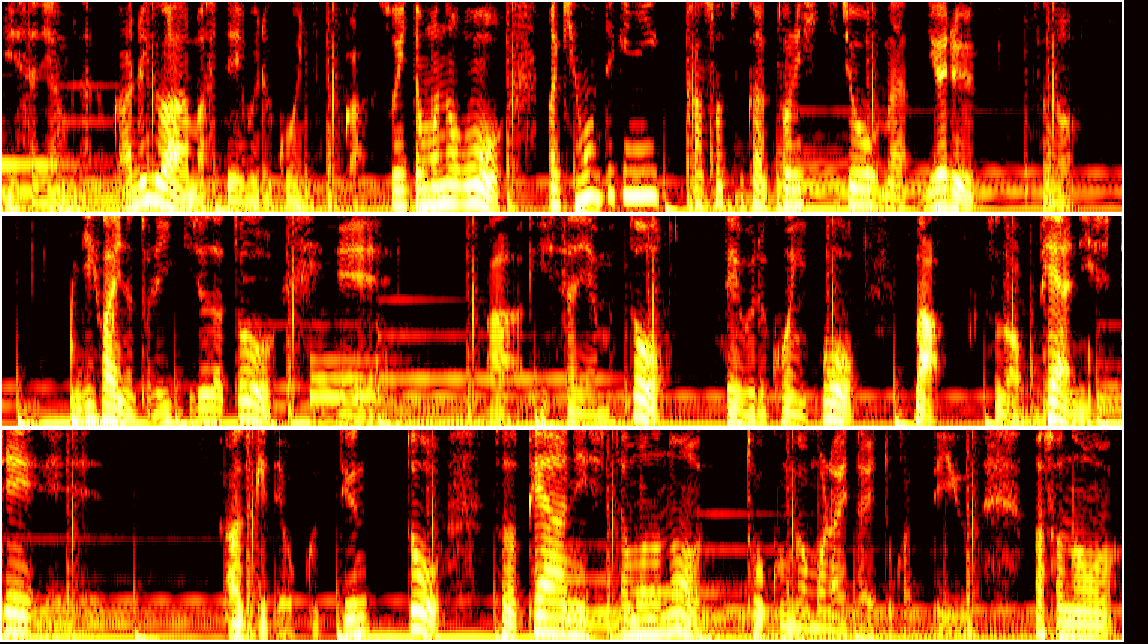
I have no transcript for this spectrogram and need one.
イーサリアムなのか、あるいはまステーブルコインなのか、そういったものを、まあ、基本的に仮想通貨の取引所、まあ、いわゆるその DeFi の取引所だと、えー、あイーサリアムとステーブルコインを、まあ、そのペアにして、えー、預けておくっていうと、そのペアにしたもののトークンがもらえたりとかっていう、まあ、その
